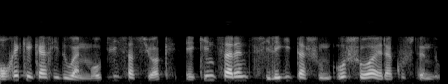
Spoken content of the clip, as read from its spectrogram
horrek ekarri duen mobilizazioak ekintzaren zilegitasun osoa erakusten du.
